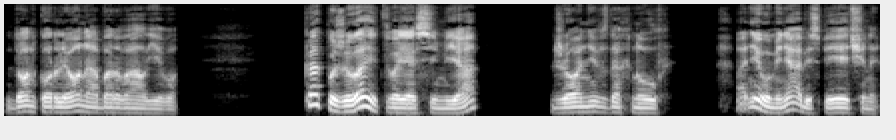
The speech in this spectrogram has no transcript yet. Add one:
Дон Корлеоне оборвал его. — Как поживает твоя семья? Джонни вздохнул. — Они у меня обеспечены.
